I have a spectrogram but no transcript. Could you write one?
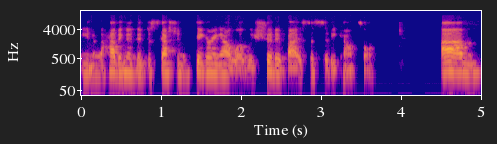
you know, having a good discussion and figuring out what we should advise the city council. Um,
